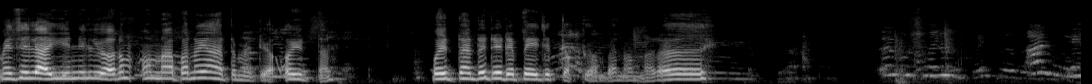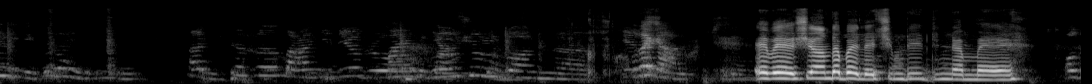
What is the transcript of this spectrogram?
Mesela yeniliyorum. Onlar bana yardım ediyor. O yüzden. Bu yüzden de derebeylik yapıyorum ben onlara. Öbür çocuk. Anne. Hadi kızım ben gidiyorum. Görüşürüz anne. Evet şu anda böyle şimdi dinlenme. Zaman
